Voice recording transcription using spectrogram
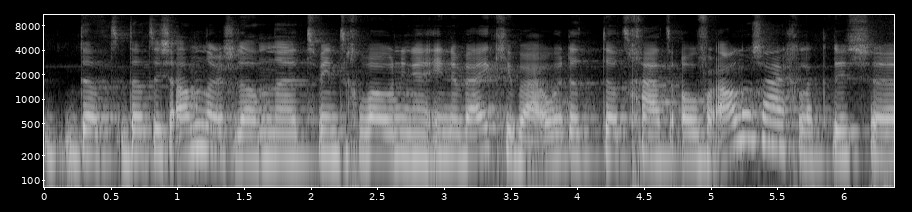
dat, dat is anders dan uh, twintig woningen in een wijkje bouwen. Dat, dat gaat over alles eigenlijk. Dus uh,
